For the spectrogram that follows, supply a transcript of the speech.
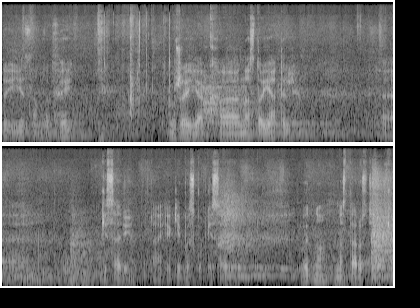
Це є сам Закхей. Вже як е, настоятель е, Кесарії, так, як єпископ Кесарії. Видно на старості років.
